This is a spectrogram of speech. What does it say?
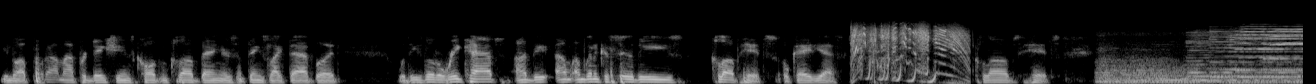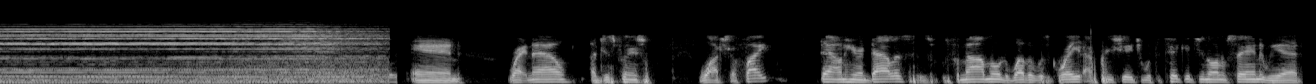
you know, I put out my predictions, called them club bangers and things like that. But with these little recaps, I'm, I'm, going to consider these club hits. Okay, yes, clubs hits. And right now, I just finished watching a fight down here in Dallas. It was phenomenal. The weather was great. I appreciate you with the tickets. You know what I'm saying? We had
